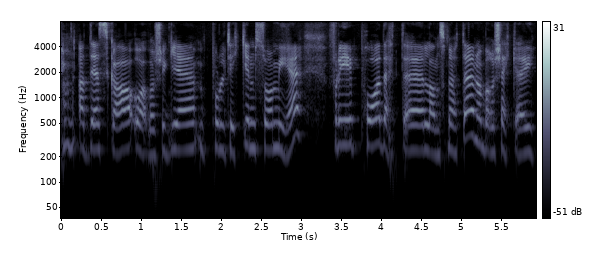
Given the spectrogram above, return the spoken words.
At det skal overskygge politikken så mye. Fordi på dette landsmøtet Nå bare sjekker jeg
